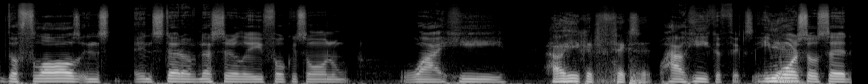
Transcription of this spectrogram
the flaws in, instead of necessarily focus on why he how he could fix it. how he could fix it. He Yeah. more so said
